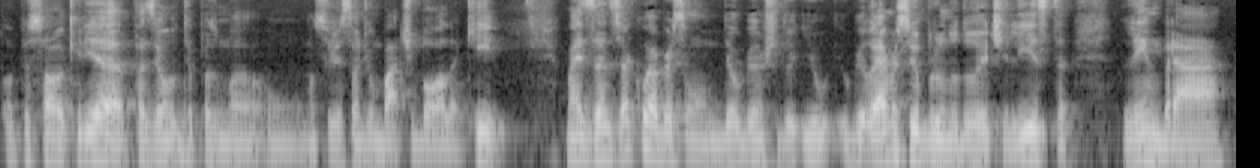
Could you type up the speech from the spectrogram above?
Ô, pessoal, eu queria fazer depois uma, uma sugestão de um bate-bola aqui. Mas antes, já que o Emerson deu gancho do. E o, o Emerson e o Bruno do Etilista, lembrar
